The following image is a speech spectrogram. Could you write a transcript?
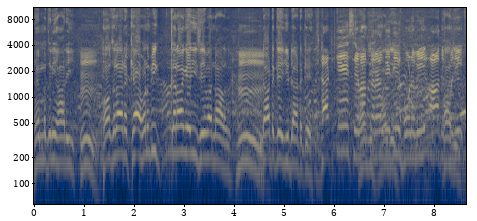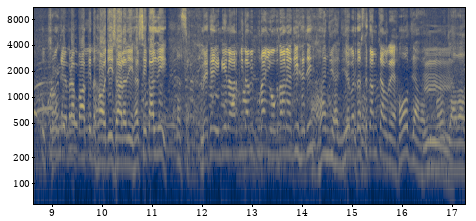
ਹਿੰਮਤ ਨਹੀਂ ਹਾਰੀ। ਹੌਸਲਾ ਰੱਖਿਆ ਹੁਣ ਵੀ ਕਰਾਂਗੇ ਜੀ ਸੇਵਾ ਨਾਲ। ਡਟ ਕੇ ਜੀ ਡਟ ਕੇ ਡਟ ਕੇ ਸੇਵਾ ਕਰਾਂਗੇ। ਜੀ ਹੁਣ ਵੀ ਆਹ ਦੇਖੋ। ਜੀ ਉੱਪਰੋਂ ਕੈਮਰਾ ਪਾ ਕੇ ਦਿਖਾਓ ਜੀ ਸਾਰਾ ਜੀ। ਸਤਿ ਸ਼੍ਰੀ ਅਕਾਲ। ਜੀ ਮੈਂ ਕਿਹਾ ਇੰਡੀਅਨ ਆਰਮੀ ਦਾ ਵੀ ਪੂਰਾ ਯੋਗਦਾਨ ਹੈ ਜੀ ਹੈ ਜੀ? ਹਾਂਜੀ ਹਾਂਜੀ। ਜ਼ਬਰਦਸਤ ਕੰਮ ਚੱਲ ਰਿਹਾ। ਬਹੁਤ ਜ਼ਿਆਦਾ ਜੀ ਬਹੁਤ ਜ਼ਿਆਦਾ।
